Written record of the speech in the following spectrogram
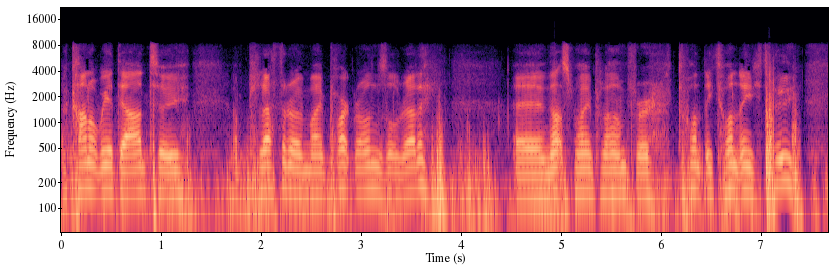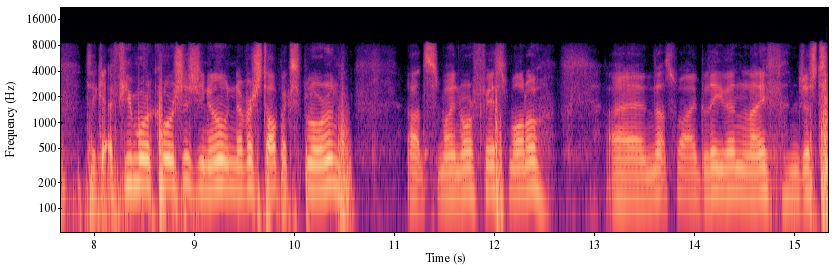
I cannot wait to add to a plethora of my park runs already. And that's my plan for 2022 to get a few more courses, you know, never stop exploring. That's my North Face motto. And that's what I believe in life and just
